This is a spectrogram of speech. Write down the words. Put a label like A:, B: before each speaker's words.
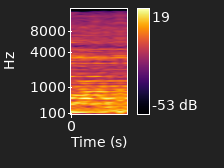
A: Oh.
